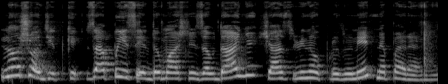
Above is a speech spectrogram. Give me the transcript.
Ну що, дітки, записуй домашнє завдання, зараз він прозвонить на перерву.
